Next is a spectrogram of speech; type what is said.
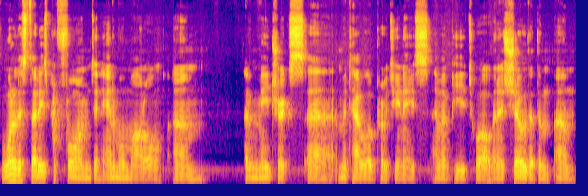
One of the studies performed an animal model um, of matrix uh, metalloproteinase MMP12, and it showed that the um,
